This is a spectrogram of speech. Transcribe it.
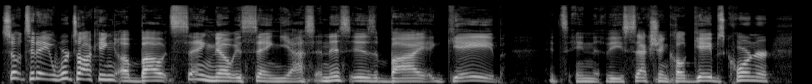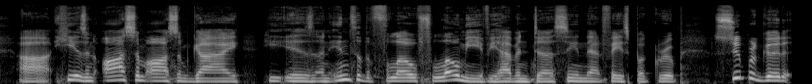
So today we're talking about saying no is saying yes, and this is by Gabe. It's in the section called Gabe's Corner. Uh, he is an awesome, awesome guy. He is an Into the Flow, Flow Me, if you haven't uh, seen that Facebook group. Super good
